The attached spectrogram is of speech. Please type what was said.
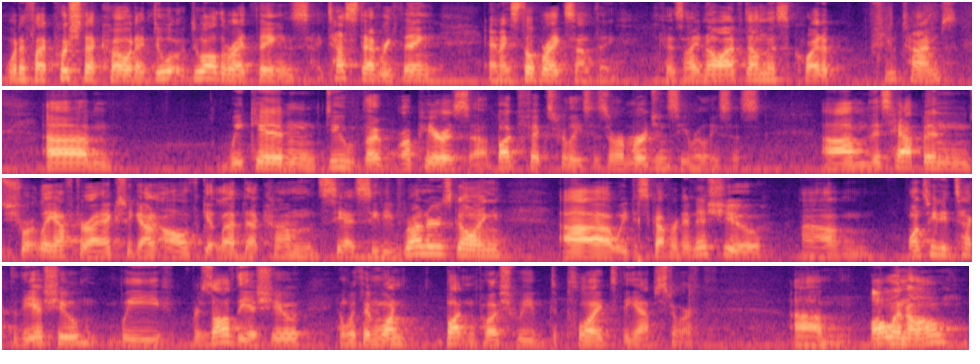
What if I push that code, I do, do all the right things, I test everything, and I still break something? Because I know I've done this quite a few times. Um, we can do, up here is uh, bug fix releases or emergency releases. Um, this happened shortly after I actually got all of GitLab.com CI/CD runners going. Uh, we discovered an issue. Um, once we detected the issue, we resolved the issue, and within one button push, we deployed to the App Store. Um, all in all,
